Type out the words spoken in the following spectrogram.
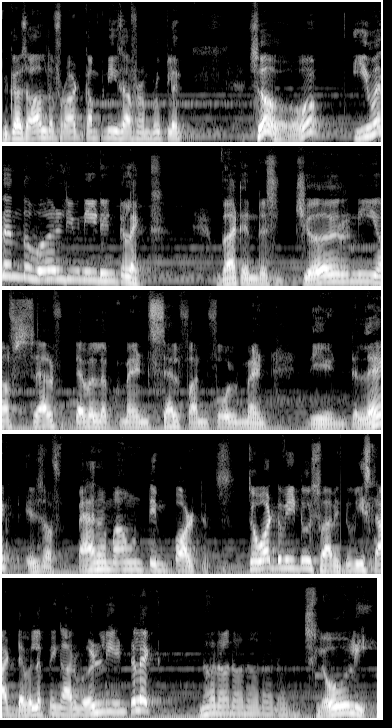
Because all the fraud companies are from Brooklyn. So, even in the world, you need intellect. But in this journey of self development, self unfoldment, the intellect is of paramount importance. So, what do we do, Swami? Do we start developing our worldly intellect? No, no, no, no, no, no, no. Slowly,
